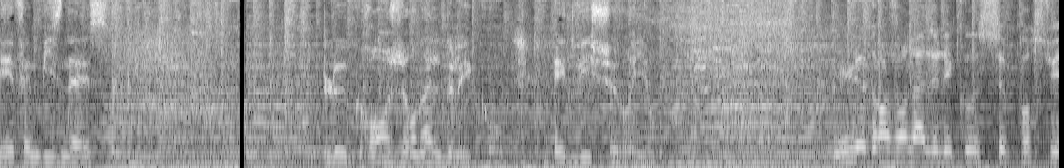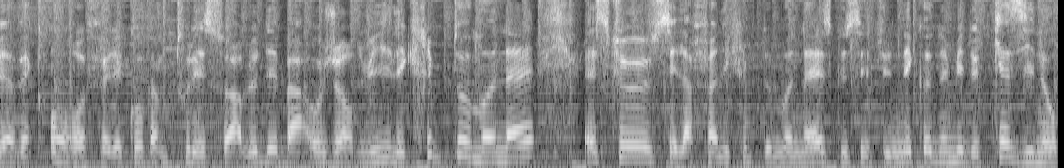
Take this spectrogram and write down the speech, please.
BFM Business, le grand journal de l'écho, Edwige Chevrillon. Le grand journal de l'écho se poursuit avec On refait l'écho comme tous les soirs. Le débat aujourd'hui, les crypto-monnaies. Est-ce que c'est la fin des crypto-monnaies? Est-ce que c'est une économie de casino?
